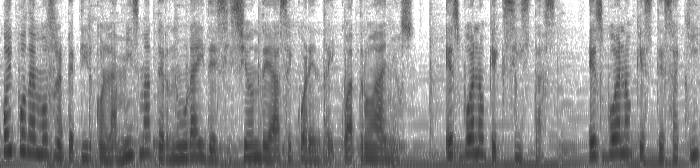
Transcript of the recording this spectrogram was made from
Hoy podemos repetir con la misma ternura y decisión de hace 44 años, es bueno que existas, es bueno que estés aquí,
